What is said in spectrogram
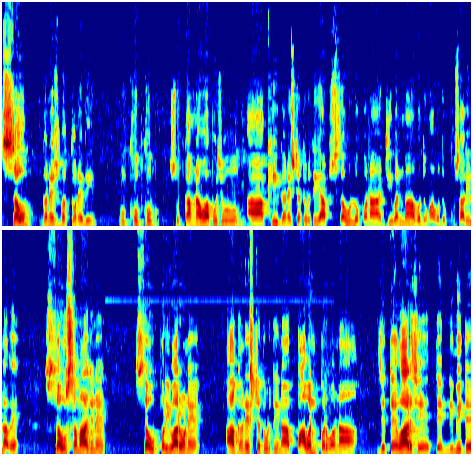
સૌ ગણેશ ભક્તોને બી હું ખૂબ ખૂબ શુભકામનાઓ આપું છું. આ આખી ગણેશ ચતુર્થી આપ સૌ લોકોના જીવનમાં વધુમાં વધુ ખુશાલી લાવે. સૌ સમાજને, સૌ પરિવારોને આ ગણેશ ચતુર્થીના પાવન પર્વના જે તહેવાર છે તે નિમિત્તે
